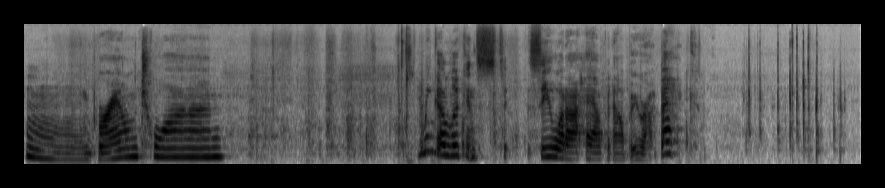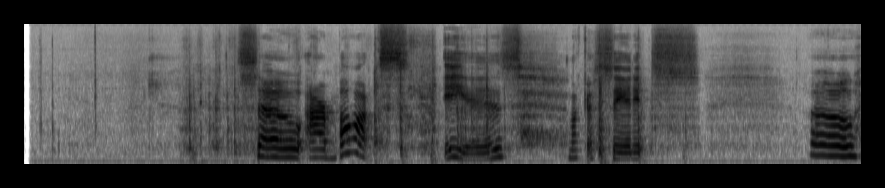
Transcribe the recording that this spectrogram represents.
hmm, brown twine. Let me go look and see what I have and I'll be right back. So our box is, like I said, it's oh,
